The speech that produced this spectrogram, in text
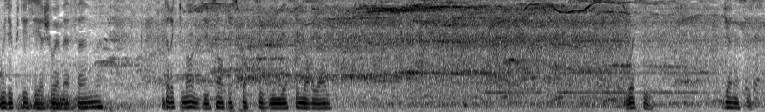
Vous écoutez CHOM FM, directement du Centre sportif de l'Université de Montréal. Voici Genesis.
